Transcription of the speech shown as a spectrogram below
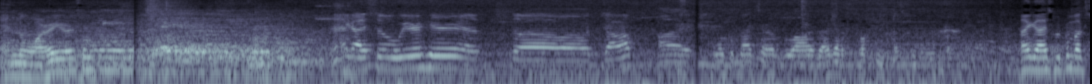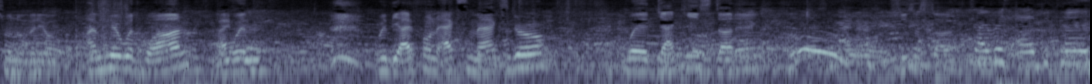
anniversary or something like that. Hey guys, so we're here at the job. Hi, welcome back to our vlog. I got a fucking customer. Hi guys, welcome back to another video. I'm here with Juan, with with the iPhone X Max girl, with Jackie studying. Ooh, she's a stud. Driver's ed because.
